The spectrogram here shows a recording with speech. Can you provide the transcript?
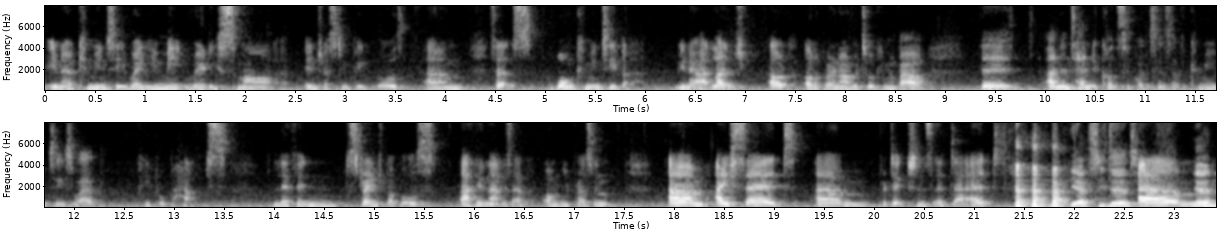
you know a community where you meet really smart interesting people. Um, so that's one community but you know at lunch Oliver and I were talking about the unintended consequences of communities where people perhaps live in strange bubbles. I think that is omnipresent um, I said um, predictions are dead. yes, you did. Um, yeah.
